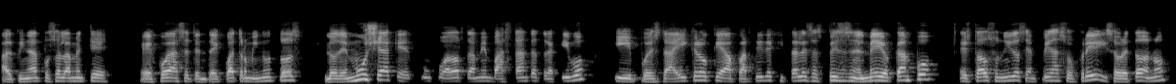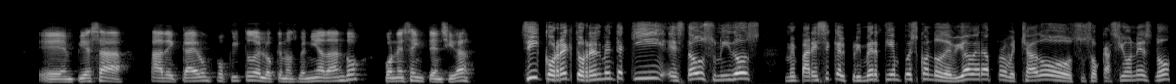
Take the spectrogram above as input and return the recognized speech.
Al final, pues solamente eh, juega 74 minutos. Lo de Musha, que es un jugador también bastante atractivo, y pues de ahí creo que a partir de quitarle esas piezas en el medio campo, Estados Unidos empieza a sufrir y sobre todo, ¿no? Eh, empieza a decaer un poquito de lo que nos venía dando con esa intensidad. Sí, correcto. Realmente aquí Estados Unidos me parece que el primer tiempo es cuando debió haber aprovechado sus ocasiones, ¿no?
